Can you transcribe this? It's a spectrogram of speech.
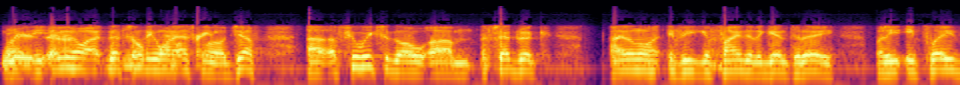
Right. With, and you know, uh, I- that's with no something I want to ask training. you about. Jeff, uh, a few weeks ago, um, Cedric, I don't know if he can find it again today, but he, he played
